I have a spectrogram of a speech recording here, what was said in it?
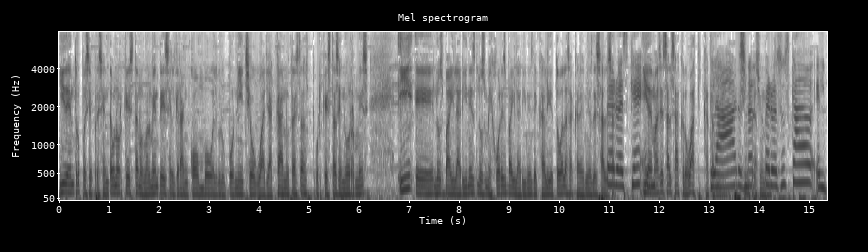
y dentro pues se presenta una orquesta, normalmente es el Gran Combo, el Grupo Nietzsche o Guayacano, todas estas orquestas enormes, y eh, los bailarines, los mejores bailarines de Cali de todas las academias de salsa. Pero es que Y en- además es salsa acrobática Claro, también. es una- pero eso es cada, el,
